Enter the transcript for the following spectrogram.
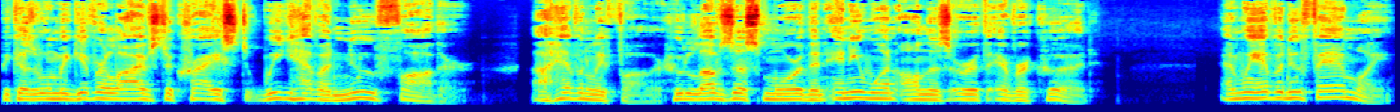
because when we give our lives to Christ, we have a new father, a heavenly Father who loves us more than anyone on this earth ever could. And we have a new family,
